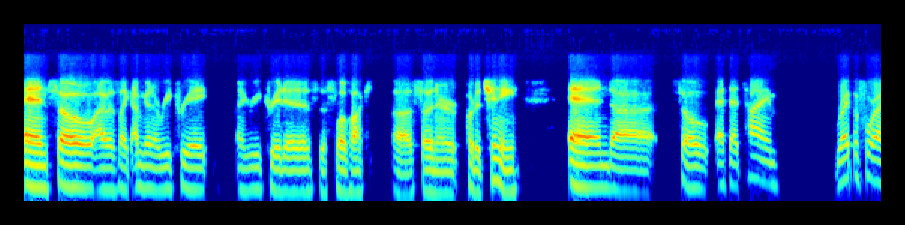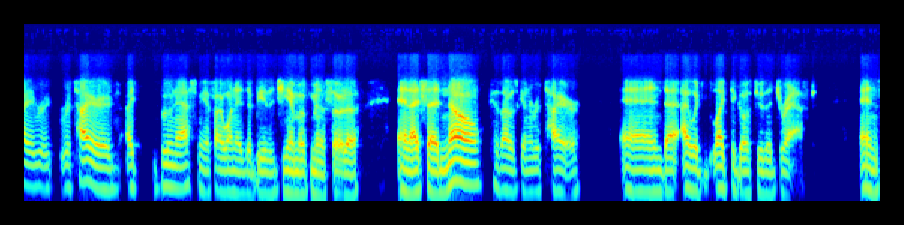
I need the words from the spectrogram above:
And so I was like, I'm gonna recreate. I recreated as the Slovak uh, center Potocini, and uh, so at that time, right before I re- retired, I Boone asked me if I wanted to be the GM of Minnesota, and I said no because I was going to retire, and uh, I would like to go through the draft. And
